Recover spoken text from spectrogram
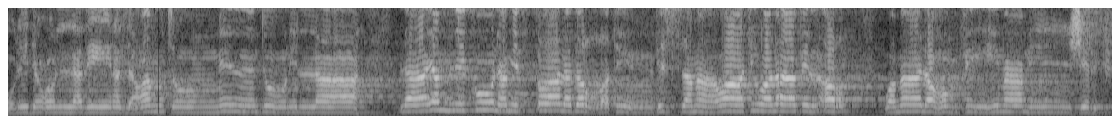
قل ادعوا الذين زعمتم من دون الله لا يملكون مثقال ذرة في السماوات ولا في الأرض وما لهم فيهما من شرك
